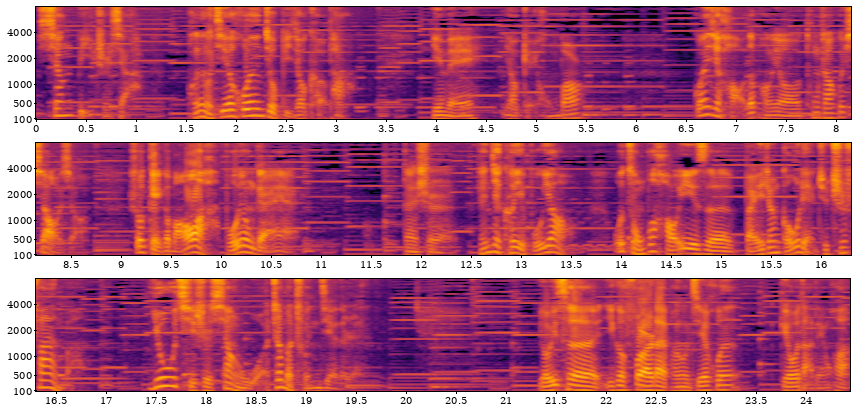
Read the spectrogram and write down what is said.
相比之下，朋友结婚就比较可怕，因为要给红包。关系好的朋友通常会笑笑，说给个毛啊，不用给。但是人家可以不要。我总不好意思摆一张狗脸去吃饭吧，尤其是像我这么纯洁的人。有一次，一个富二代朋友结婚，给我打电话，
